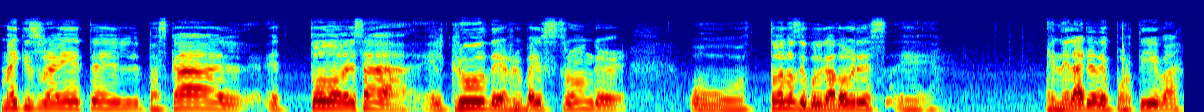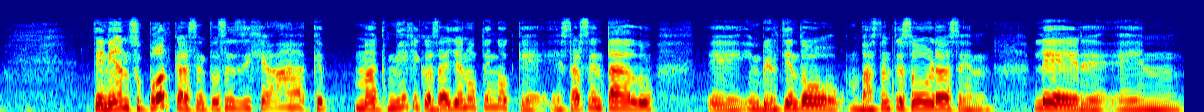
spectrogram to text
Mike Israel, Pascal, eh, todo esa, el crew de Revive Stronger o todos los divulgadores en el área deportiva, tenían su podcast, entonces dije, ah, qué magnífico, o sea, ya no tengo que estar sentado eh, invirtiendo bastantes horas en leer, eh, en,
